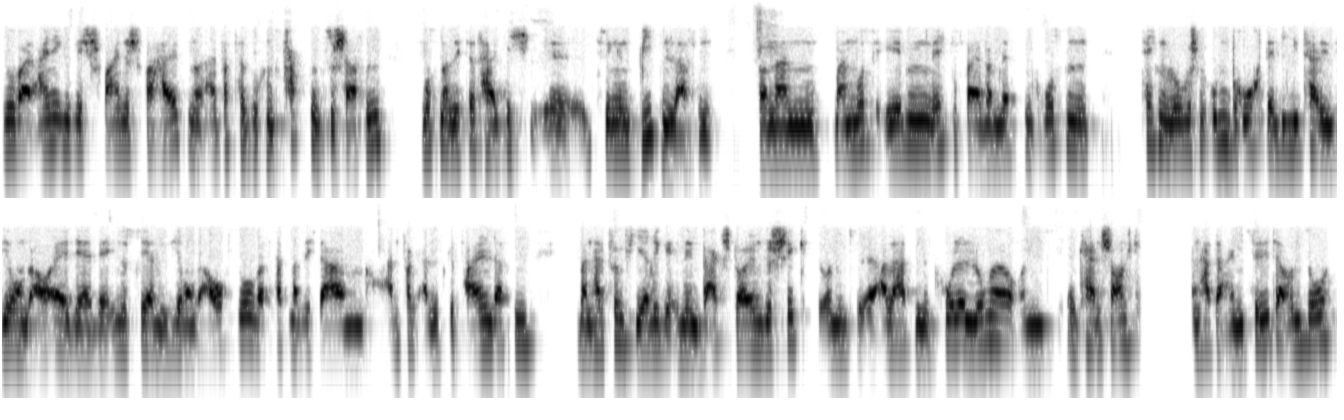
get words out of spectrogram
nur weil einige sich schweinisch verhalten und einfach versuchen, Fakten zu schaffen, muss man sich das halt nicht äh, zwingend bieten lassen, sondern man muss eben nicht, das war ja beim letzten großen technologischen Umbruch der Digitalisierung, äh, der, der Industrialisierung auch so. Was hat man sich da am Anfang alles gefallen lassen? Man hat Fünfjährige in den Bergstollen geschickt und äh, alle hatten eine Kohlelunge und äh, keinen Schornstein man hatte einen Filter und so.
